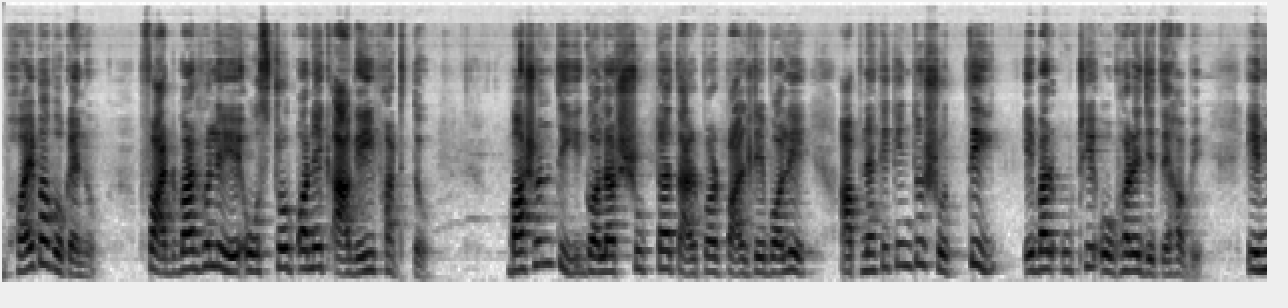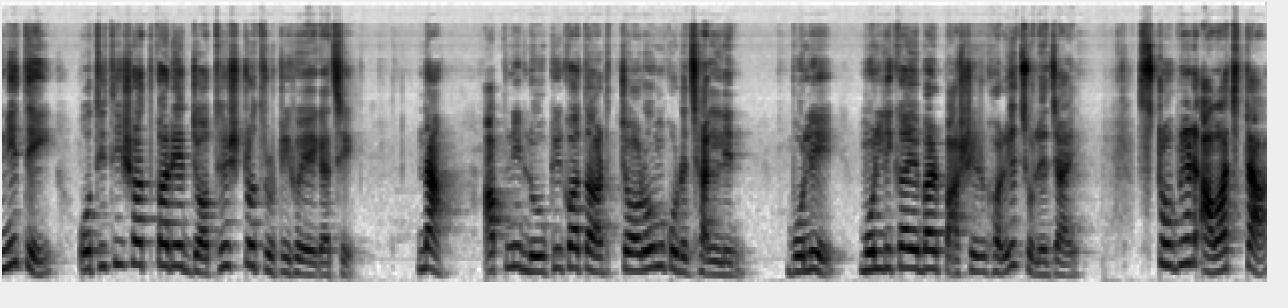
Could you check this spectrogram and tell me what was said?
ভয় পাবো কেন? ফাটবার হলে ও স্টোভ অনেক আগেই ফাটতো। বাসন্তী গলার সুরটা তারপর পাল্টে বলে, আপনাকে কিন্তু সত্যিই এবার উঠে ও ঘরে যেতে হবে। এমনিতেই অতিথি সৎকারের যথেষ্ট ত্রুটি হয়ে গেছে। না, আপনি লৌকিকতার চরম করে ছাড়লেন। বলে মল্লিকা এবার পাশের ঘরে চলে যায়। স্টোভের আওয়াজটা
